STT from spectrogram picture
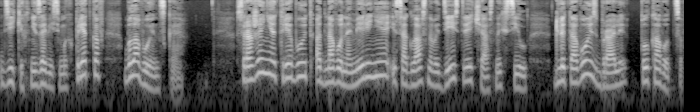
диких независимых предков, была воинская. Сражение требует одного намерения и согласного действия частных сил. Для того избрали полководцев.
